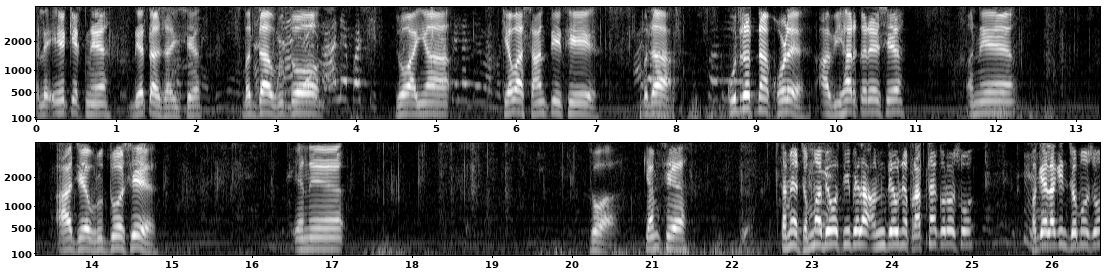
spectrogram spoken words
એટલે એક એકને દેતા જાય છે. બધા વૃદ્ધો જો અહીંયા. કેવા શાંતિથી બધા કુદરતના ખોળે આ વિહાર કરે છે. અને આ જે વૃદ્ધો છે એને જો, કેમ છે? તમે જમવા બેહો તે પહેલાં અન્નદેવને પ્રાર્થના કરો છો? પગે લાગીને જમો છો?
